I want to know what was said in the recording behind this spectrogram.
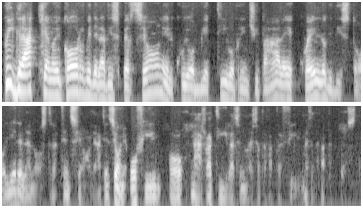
Qui gracchiano i corvi della dispersione, il cui obiettivo principale è quello di distogliere la nostra attenzione. Attenzione, o film o narrativa, se non è stata fatta film, è stata fatta apposta.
